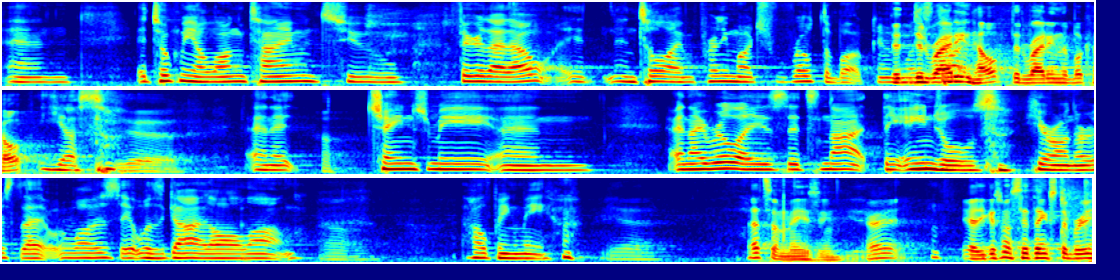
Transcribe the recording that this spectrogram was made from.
And it took me a long time to figure that out it, until I pretty much wrote the book. Did, did writing done. help? Did writing the book help? Yes. Yeah. and it Huh. changed me and and I realized it's not the angels here on earth that it was it was God all along Oh, helping me. yeah. That's amazing. All right. Yeah, you guys want to say thanks to Bree?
